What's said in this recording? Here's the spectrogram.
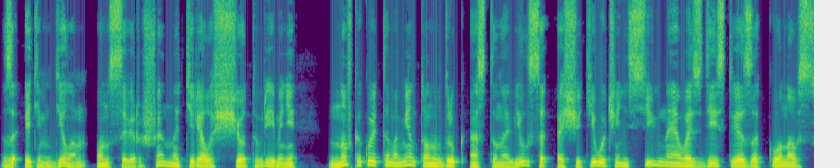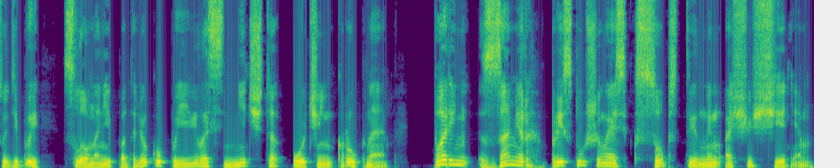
За этим делом он совершенно терял счет времени, но в какой-то момент он вдруг остановился, ощутив очень сильное воздействие законов судьбы, словно неподалеку появилось нечто очень крупное – Парень замер, прислушиваясь к собственным ощущениям.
